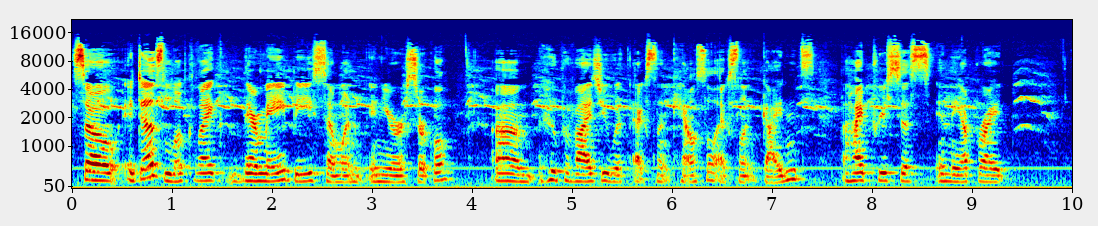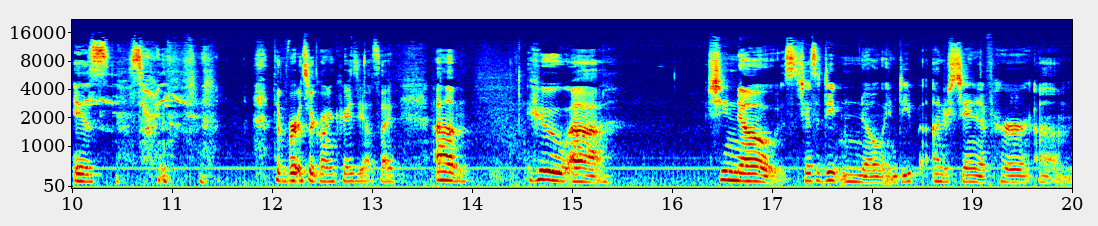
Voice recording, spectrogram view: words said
So it does look like there may be someone in your circle um, who provides you with excellent counsel, excellent guidance. The high priestess in the upright is sorry, the birds are going crazy outside. Um, who uh, she knows, she has a deep knowing, deep understanding of her um,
